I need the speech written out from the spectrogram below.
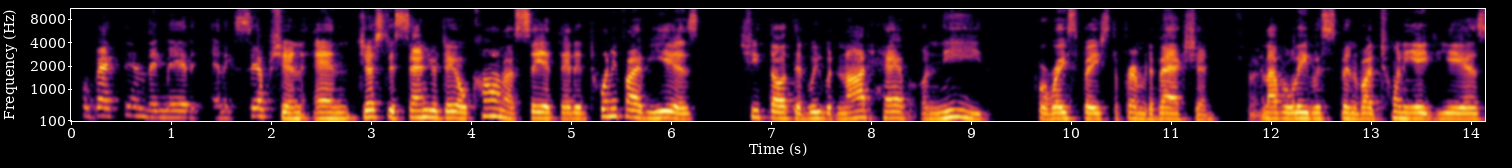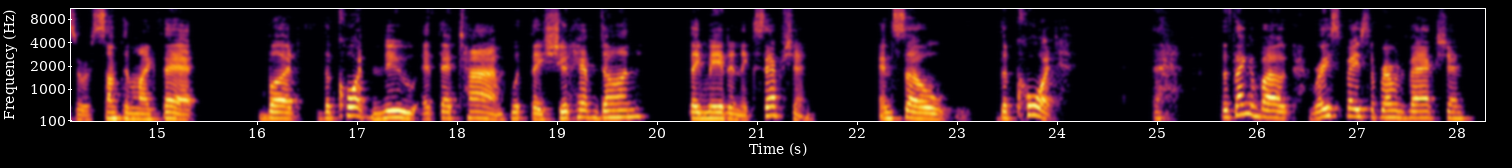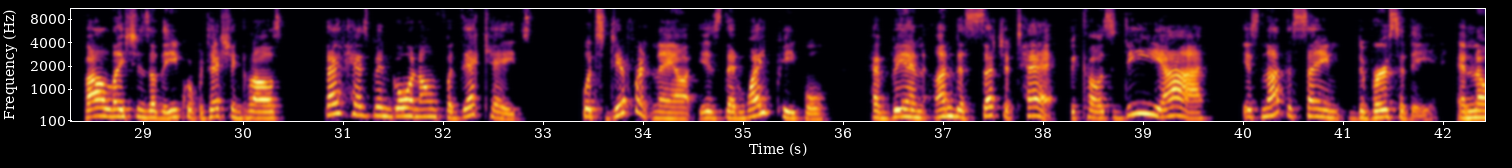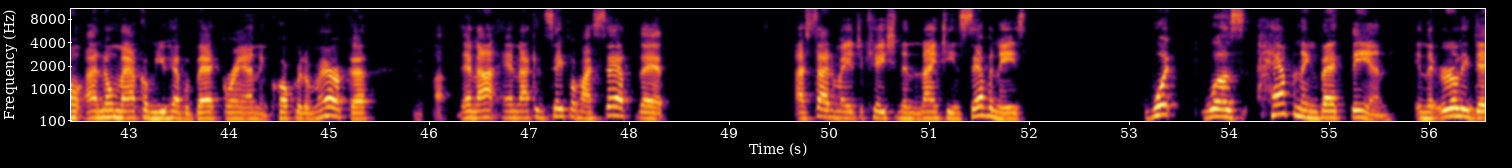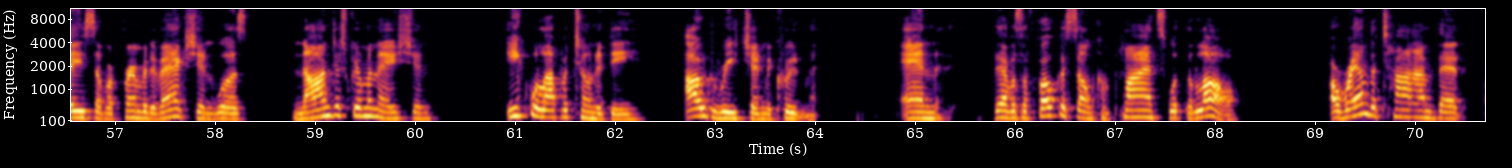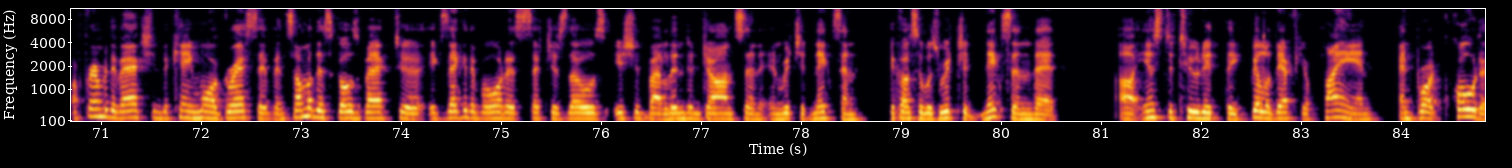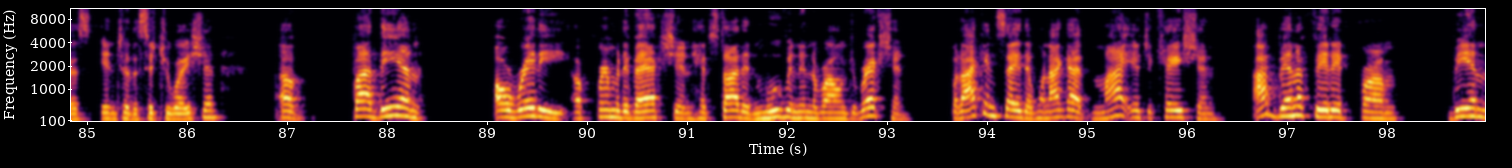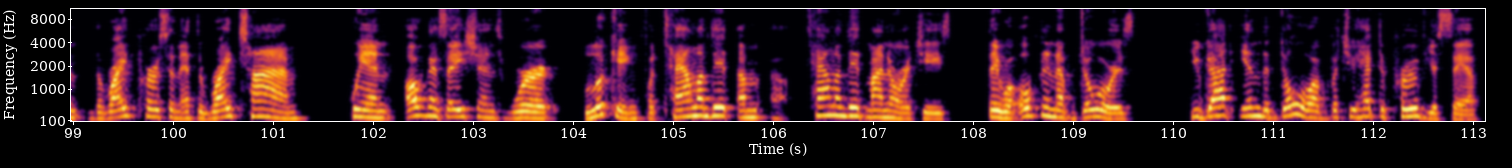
Well, back then they made an exception, and Justice Sandra Day O'Connor said that in 25 years, she thought that we would not have a need for race based affirmative action. Right. And I believe it's been about 28 years or something like that. But the court knew at that time what they should have done. They made an exception. And so the court, the thing about race based affirmative action, violations of the Equal Protection Clause, that has been going on for decades. What's different now is that white people have been under such attack because DEI is not the same diversity. And no, I know Malcolm, you have a background in corporate America, uh, and I and I can say for myself that I started my education in the 1970s. What was happening back then in the early days of affirmative action was non discrimination, equal opportunity, outreach, and recruitment. And there was a focus on compliance with the law. Around the time that affirmative action became more aggressive, and some of this goes back to executive orders such as those issued by Lyndon Johnson and Richard Nixon, because it was Richard Nixon that uh, instituted the Philadelphia Plan and brought quotas into the situation. Uh, by then, already affirmative action had started moving in the wrong direction. But I can say that when I got my education, I benefited from being the right person at the right time when organizations were looking for talented um, uh, talented minorities they were opening up doors. You got in the door but you had to prove yourself.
